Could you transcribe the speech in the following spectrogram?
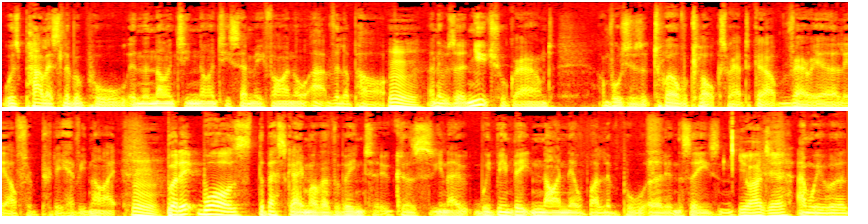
was Palace Liverpool in the 1990 semi-final at Villa Park, hmm. and it was a neutral ground. Unfortunately, it was at 12 o'clock, so we had to get up very early after a pretty heavy night. Hmm. But it was the best game I've ever been to because, you know, we'd been beaten 9 0 by Liverpool early in the season. You had, yeah. And we were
